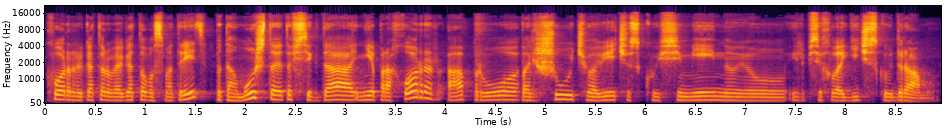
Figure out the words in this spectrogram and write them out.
хорроры которого я готова смотреть, потому что это всегда не про хоррор, а про большую человеческую, семейную или психологическую драму.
